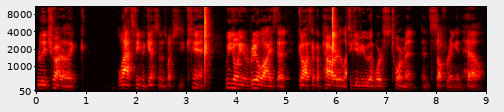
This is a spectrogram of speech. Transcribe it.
really try to like blaspheme against him as much as you can. We don't even realize that God's got the power to, like, to give you the worst torment and suffering in hell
